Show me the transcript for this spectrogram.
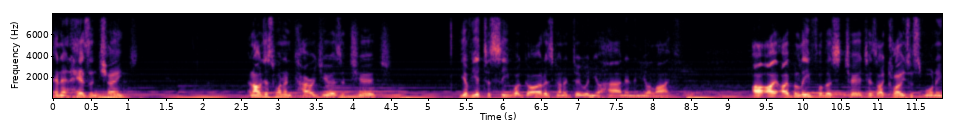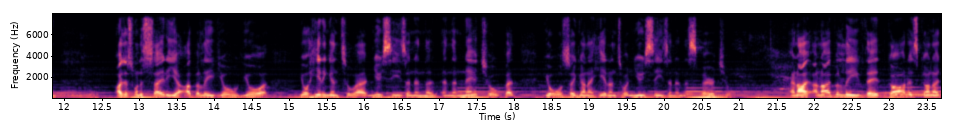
And it hasn't changed. And I just want to encourage you as a church. You've yet to see what God is going to do in your heart and in your life. I, I, believe for this church, as I close this morning, I just want to say to you, I believe you're, you're, you're heading into a new season in the, in the natural, but you're also going to head into a new season in the spiritual. And I, and I believe that God is going to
